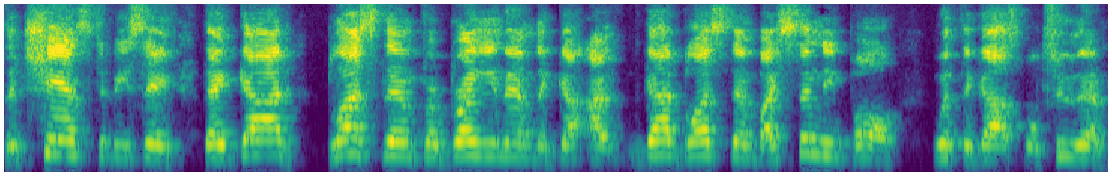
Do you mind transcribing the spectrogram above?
the chance to be saved, that God blessed them for bringing them to God. Uh, God blessed them by sending Paul with the gospel to them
